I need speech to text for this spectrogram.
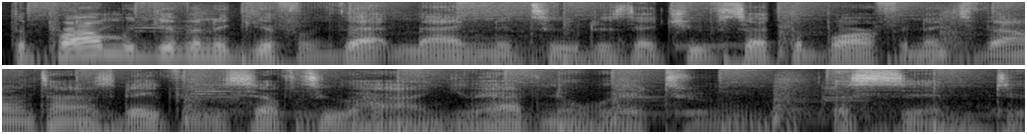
The problem with giving a gift of that magnitude is that you've set the bar for next Valentine's Day for yourself too high, and you have nowhere to ascend to.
